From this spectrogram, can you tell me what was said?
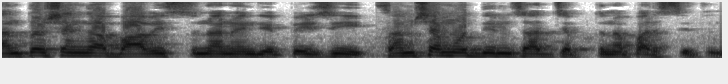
సంతోషంగా భావిస్తున్నానని చెప్పేసి సంశముద్దీన్ సార్ చెప్తున్న పరిస్థితి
